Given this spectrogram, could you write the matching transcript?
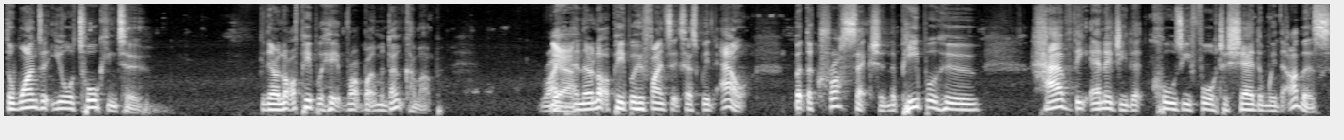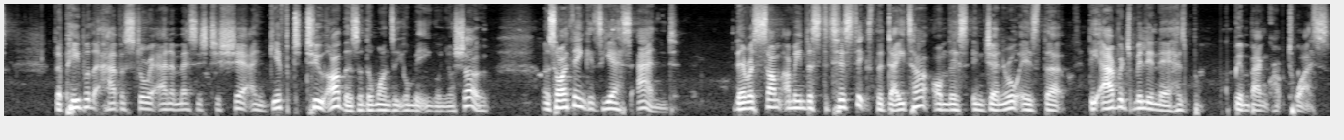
The ones that you're talking to, there are a lot of people who hit rock bottom and don't come up, right? Yeah. And there are a lot of people who find success without. But the cross section, the people who have the energy that calls you for to share them with others, the people that have a story and a message to share and gift to others are the ones that you're meeting on your show. And so I think it's yes and. There are some i mean the statistics the data on this in general is that the average millionaire has been bankrupt twice.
